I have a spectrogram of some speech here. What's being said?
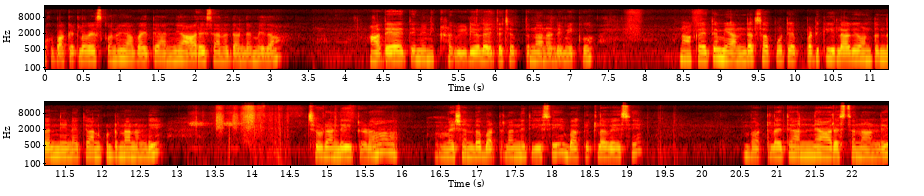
ఒక బకెట్లో వేసుకొని అవైతే అన్నీ ఆరేసాను దండం మీద. అదే అయితే నేను ఇక్కడ వీడియోలో అయితే చెప్తున్నానండి మీకు. నాకైతే మీ అందరి సపోర్ట్ ఎప్పటికీ ఇలాగే ఉంటుందని నేనైతే అనుకుంటున్నానండి. చూడండి ఇక్కడ మిషన్లో బట్టలన్నీ తీసి బకెట్లో వేసి బట్టలు అయితే అన్నీ ఆరేస్తున్నా అండి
